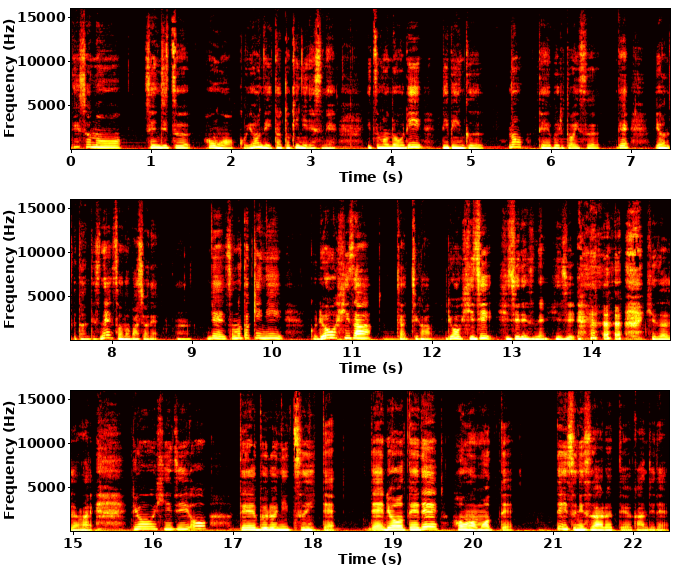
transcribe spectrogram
でその先日本をこう読んでいた時にですねいつも通りリビングのテーブルと椅子で読んでたんですねその場所で。うん、でその時にこう両膝じゃ違う両肘肘ですね肘。膝じゃない。両肘をテーブルについてで両手で本を持ってで椅子に座るっていう感じで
